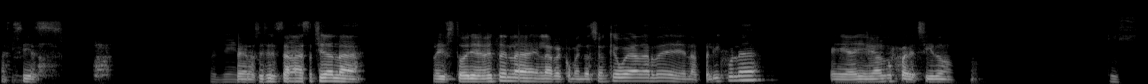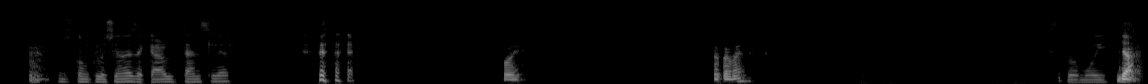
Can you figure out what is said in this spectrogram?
así es. Pues bien. Pero sí, sí, está, está chida la, la historia. Ahorita en la, en la recomendación que voy a dar de la película, eh, hay algo parecido. tus, tus conclusiones de Carl Tanzler. Espérame. Estuvo muy. Ya,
